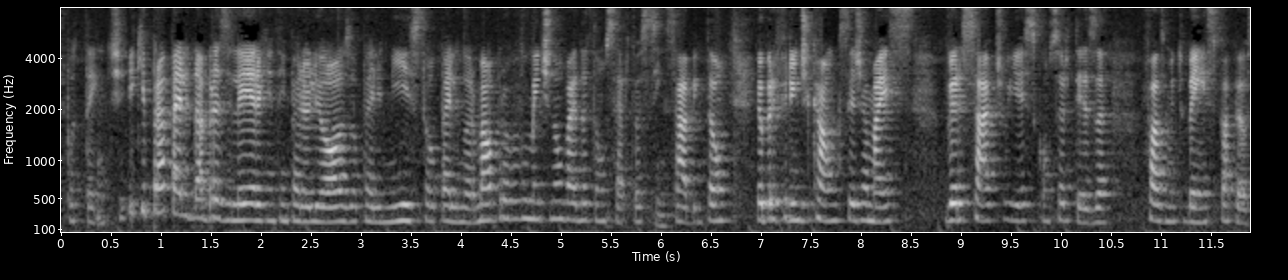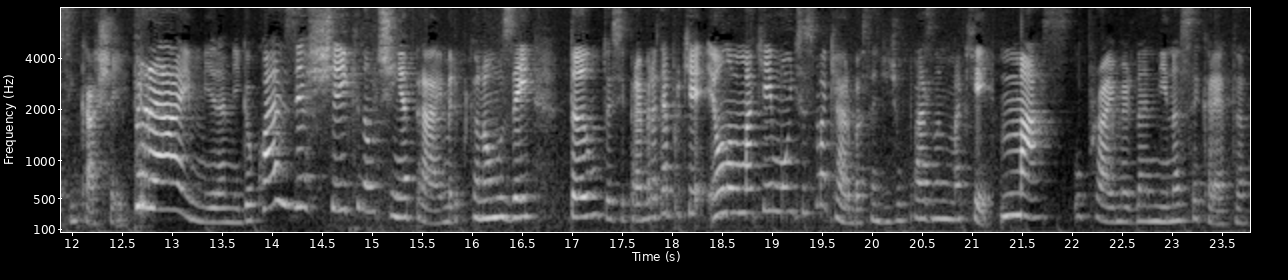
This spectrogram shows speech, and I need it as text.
potente e que pra pele da brasileira, quem tem pele oleosa ou pele mista ou pele normal, provavelmente não vai dar tão certo assim, sabe? Então eu prefiro indicar um que seja mais versátil e esse com certeza faz muito bem, esse papel se encaixa aí. Primer, amiga, eu quase achei que não tinha primer, porque eu não usei tanto esse primer, até porque eu não me maquiei muito, vocês se maquiaram bastante, gente, eu quase não me maquiei. Mas o primer da Nina Secreta,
